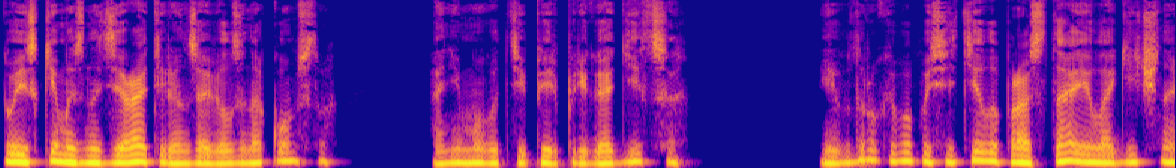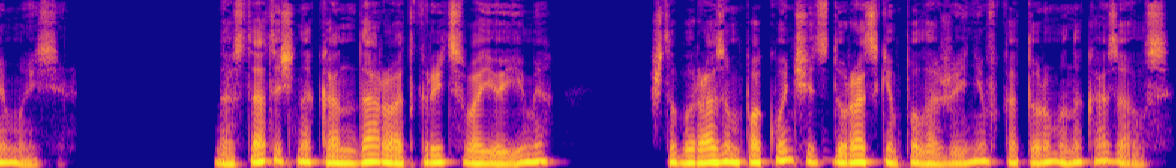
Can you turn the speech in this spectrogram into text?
Кое с кем из надзирателей он завел знакомство. Они могут теперь пригодиться. И вдруг его посетила простая и логичная мысль. Достаточно Кандару открыть свое имя, чтобы разом покончить с дурацким положением, в котором он оказался.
